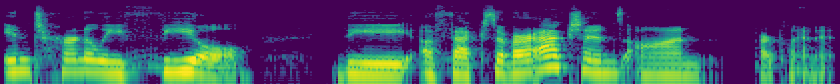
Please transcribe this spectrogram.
internally feel the effects of our actions on our planet.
